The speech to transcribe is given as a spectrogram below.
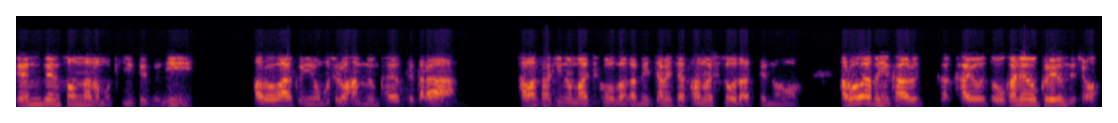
全然そんなのも気にせずに、ハローワークに面白半分通ってたら、川崎の町工場がめちゃめちゃ楽しそうだっていうのを、ハローワークに通う通うとお金をくれるんでしょ？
